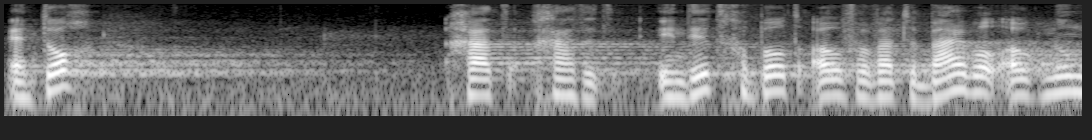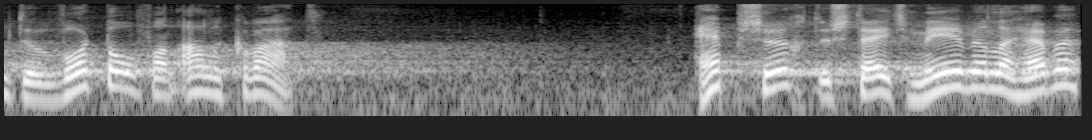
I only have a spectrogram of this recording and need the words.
En toch gaat, gaat het in dit gebod over wat de Bijbel ook noemt de wortel van alle kwaad. Hebzucht, dus steeds meer willen hebben,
